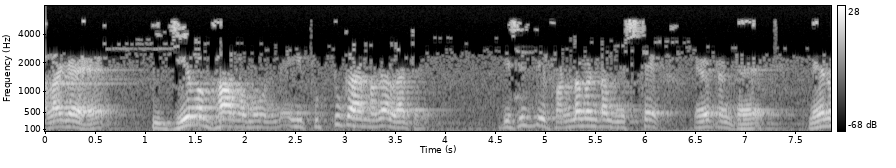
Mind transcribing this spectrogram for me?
అలాగే ఈ జీవభావము ఈ పుట్టుక అన్నది అలాంటిది this is the fundamental mistake ఏమిటంటే నేను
